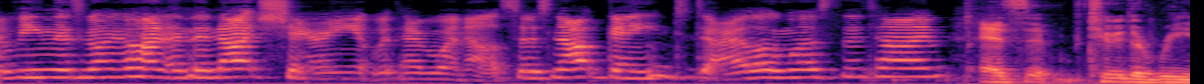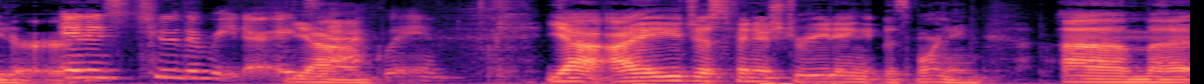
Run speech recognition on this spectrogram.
everything that's going on and they're not sharing it with everyone else. So it's not getting to dialogue most of the time. It's to the reader. It is to the reader, exactly. Yeah, I just finished reading this morning. Um, uh,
